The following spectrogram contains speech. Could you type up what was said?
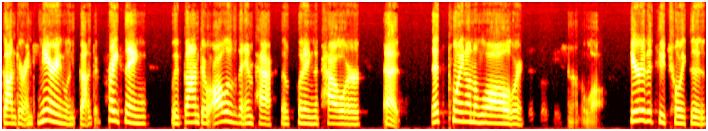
gone through engineering, we've gone through pricing, we've gone through all of the impacts of putting the power at this point on the wall or at this location on the wall. Here are the two choices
